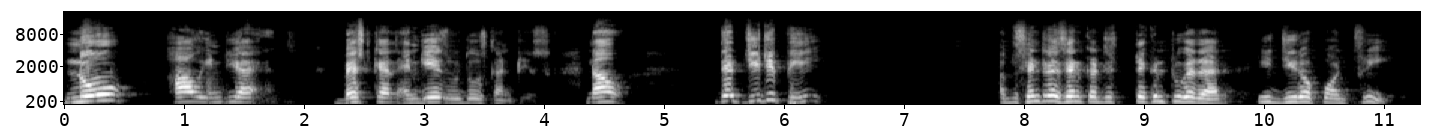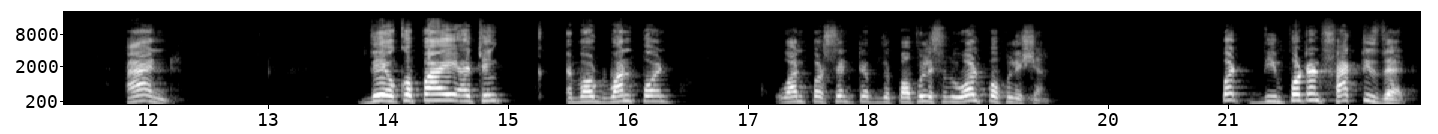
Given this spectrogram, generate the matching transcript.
know how India best can engage with those countries. Now, their GDP of the Central Asian countries taken together is 0.3 and they occupy, I think, about 1.1% of the population, the world population. But the important fact is that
